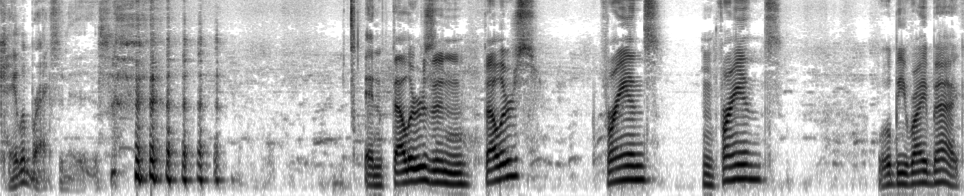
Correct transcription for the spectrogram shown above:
Kayla Braxton is. and fellers and fellers, friends and friends, we'll be right back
